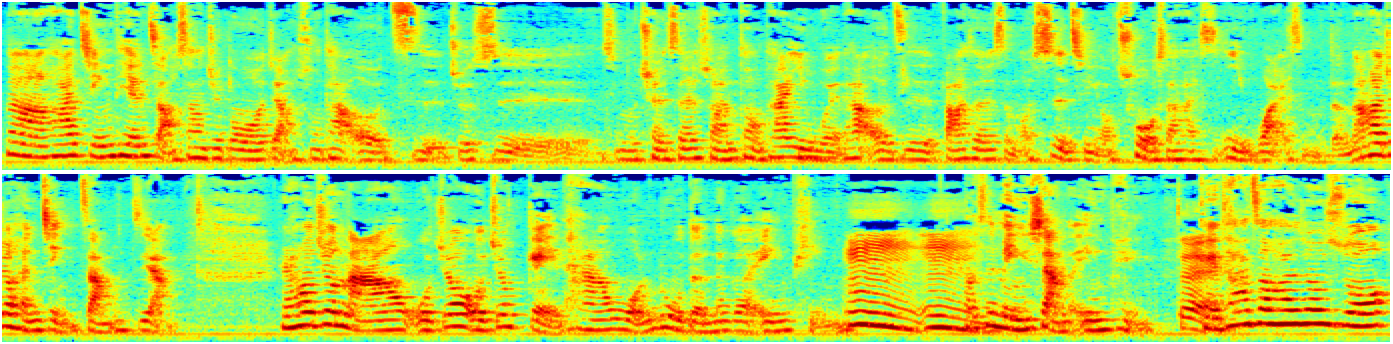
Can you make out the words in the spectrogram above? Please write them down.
那他今天早上就跟我讲说，他儿子就是什么全身酸痛，他以为他儿子发生什么事情，有挫伤还是意外什么的，然后他就很紧张这样，然后就拿我就我就给他我录的那个音频，嗯嗯，他是冥想的音频，对，给他之后他就说。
